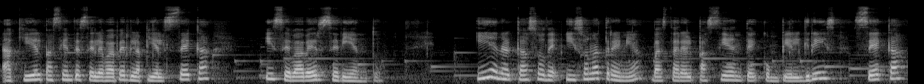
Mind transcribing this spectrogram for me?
Aquí el paciente se le va a ver la piel seca y se va a ver sediento. Y en el caso de isonatremia va a estar el paciente con piel gris, seca,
